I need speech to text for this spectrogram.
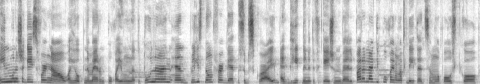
Ayun muna siya guys for now. I hope na meron po kayong natutunan and please don't forget to subscribe and hit the notification bell para lagi po kayong updated sa mga post ko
